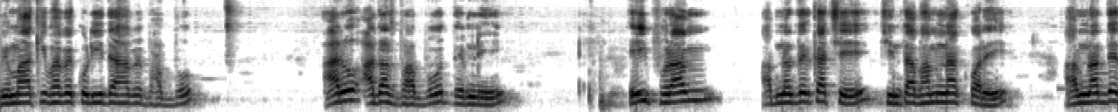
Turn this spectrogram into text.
বিমা কীভাবে করিয়ে দেওয়া হবে ভাববো আরও আদার্স ভাববো তেমনি। এই ফোরাম আপনাদের কাছে চিন্তাভাবনা করে আপনাদের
